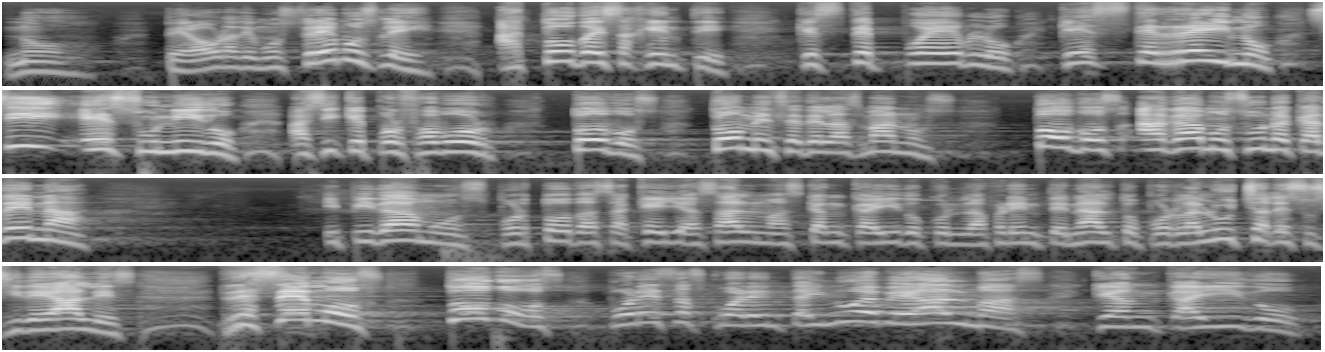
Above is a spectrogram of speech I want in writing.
No, pero ahora demostrémosle a toda esa gente que este pueblo, que este reino, sí es unido. Así que por favor, todos, tómense de las manos, todos hagamos una cadena y pidamos por todas aquellas almas que han caído con la frente en alto por la lucha de sus ideales. Recemos todos por esas 49 almas que han caído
